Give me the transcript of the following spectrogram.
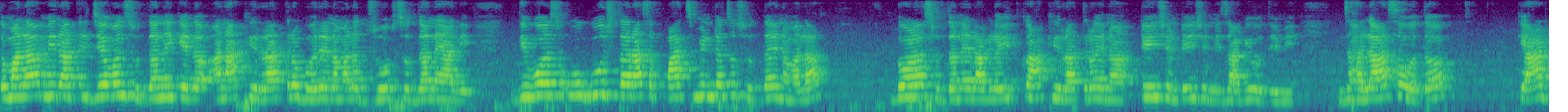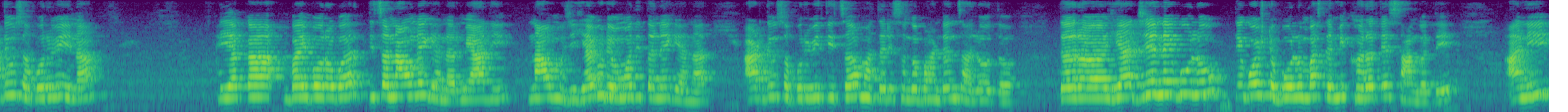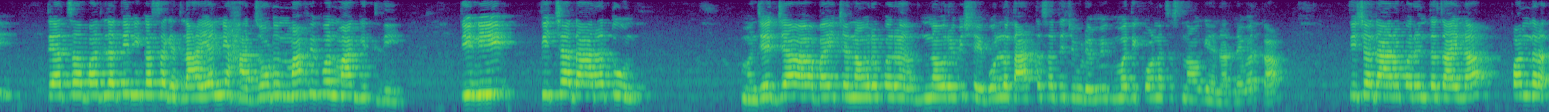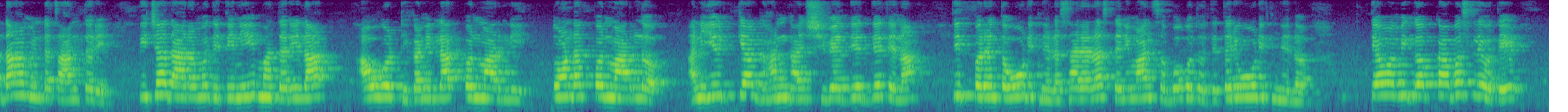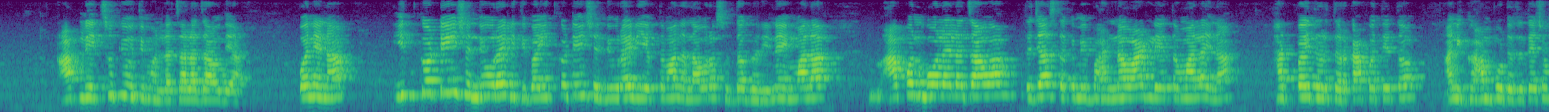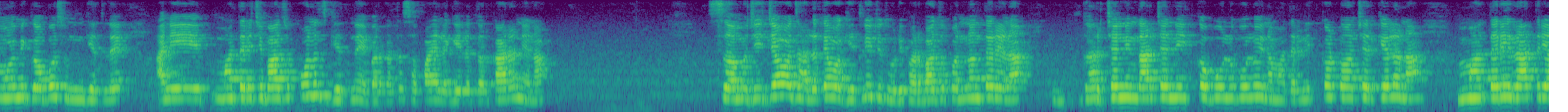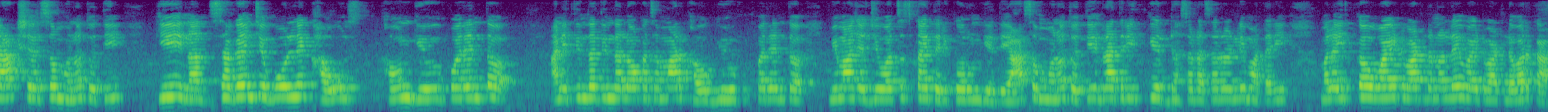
तर मला मी रात्री जेवणसुद्धा नाही केलं आणि अख्खी रात्रभर आहे ना मला झोपसुद्धा नाही आली. दिवस उगूस तर असं पाच मिनटाचं सुद्धा आहे ना मला डोळासुद्धा नाही लागलं. इतकं अख्खी रात्र आहे ना टेन्शन टेन्शननी जागी होते मी. झालं असं होतं की आठ दिवसापूर्वी ना एका बाईबरोबर तिचं नाव नाही घेणार मी आधी. नाव म्हणजे ह्या व्हिडिओमध्ये तर नाही घेणार. आठ दिवसापूर्वी तिचं म्हातारी संग भांडण झालं होतं. तर ह्या जे नाही बोलू ते गोष्ट बोलून बसले मी खरं ते सांगते. आणि त्याचा बदला तिने कसा घेतला? हा यांनी हात जोडून माफी पण मागितली. तिने तिच्या दारातून म्हणजे ज्या बाईच्या नवऱ्यापर नवऱ्याविषयी बोललो तर आता सध्याची व्हिडिओ मी मध्ये कोणाचंच नाव घेणार नाही बरं का. तिच्या दारापर्यंत जायला पंधरा दहा मिनटाचं अंतर आहे. तिच्या दारामध्ये तिने म्हातारीला अवघड ठिकाणी लात पण मारली तोंडात पण मारलं आणि इतक्या घाण घाण शिव्या देत देते ना तिथपर्यंत ओढीत नेलं. साऱ्या रस्त्याने माणसं बघत होते तरी ओढीत नेलं. तेव्हा मी गप का बसले होते. आपली चुकी होती म्हणलं चला जाऊ द्या. पण आहे ना इतकं टेन्शन देऊ राहिली ती बाई इतकं टेन्शन देऊ राहिली. एक तर माझा नवरासुद्धा घरी नाही. मला आपण बोलायला जावा तर जास्त कमी भांडणं वाढले तर मला आहे ना हातपाय थरथर कापत येतं आणि घाम फुटतं. त्याच्यामुळे मी गप बसून घेतले. आणि म्हातारीची बाजू कोणच घेत नाही बरं का. तसं पाहायला गेलं तर कारण आहे ना स म्हणजे जेव्हा झालं तेव्हा घेतली होती थोडीफार बाजू पण नंतर आहे ना घरच्यांनी दारच्यांनी इतकं बोलू बोलू आहे ना म्हाताऱ्याने इतकं टॉर्चर केलं ना म्हातारी रात्री अक्षरशः म्हणत होती की ना सगळ्यांचे बोलणे खाऊ खाऊन घेऊपर्यंत आणि तिंदा तिंदा लोकांचा मार खाऊ घेऊपर्यंत मी माझ्या जीवाचंच काहीतरी करून घेते असं म्हणत होती. रात्री इतकी ढसाढसा रडली म्हातारी. मला इतकं वाईट वाटलं ना लय वाईट वाटलं बरं का.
